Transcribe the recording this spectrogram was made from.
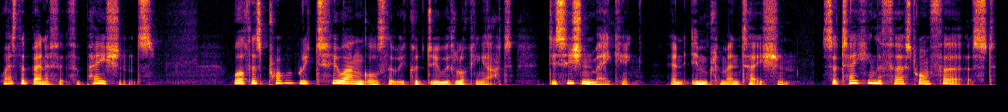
Where's the benefit for patients? Well, there's probably two angles that we could do with looking at decision making and implementation. So, taking the first one first,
